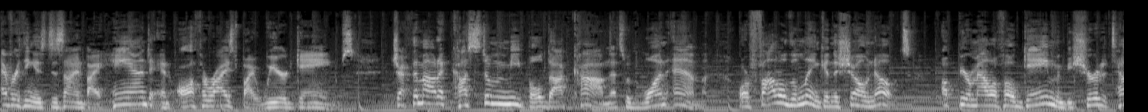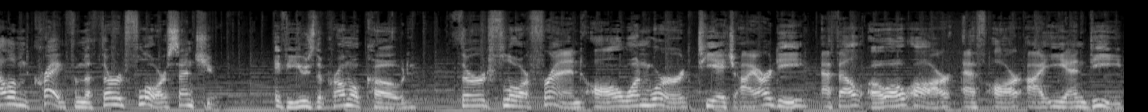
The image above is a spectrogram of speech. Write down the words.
Everything is designed by hand and authorized by Wyrd Games. Check them out at custommeeple.com, that's with one M, or follow the link in the show notes. Up your Malifaux game and be sure to tell them Craig from the third floor sent you. If you use the promo code third floor friend, all one word, T H I R D F L O O R F R I E N D,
